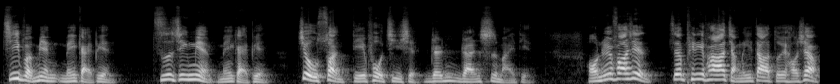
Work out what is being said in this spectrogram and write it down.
基本面没改变，资金面没改变，就算跌破季线，仍然是买点。哦，你会发现这样噼里啪啦讲了一大堆，好像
